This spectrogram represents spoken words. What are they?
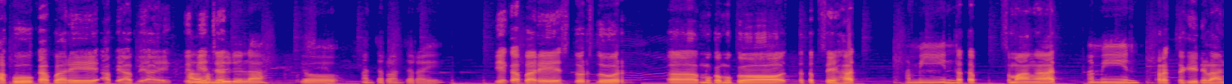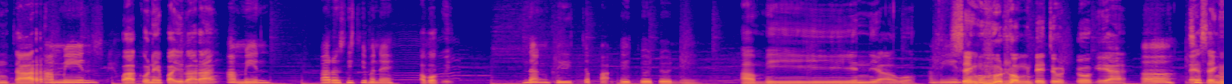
aku kabare api-api ae. Alhamdulillah. Yo lancar-lancar ae. Piye kabare, Lur-lur? Eh, Moga-moga tetap sehat, Amin. tetap semangat, Amin. rezeki ini lancar. Amin. Pakune Pak Yularang, Amin. Karo siji meneh. apa kuwi? Ndang dicepake jodone. Amin ya Allah. Amin. Sing urung dijodoh ya. Heeh. Nek sing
